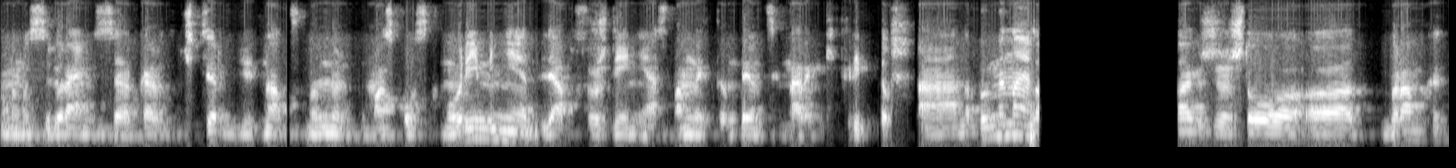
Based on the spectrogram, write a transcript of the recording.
мы собираемся каждый четверг в 19.00 по московскому времени для обсуждения основных тенденций на рынке крипто. А, напоминаю также, что в рамках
